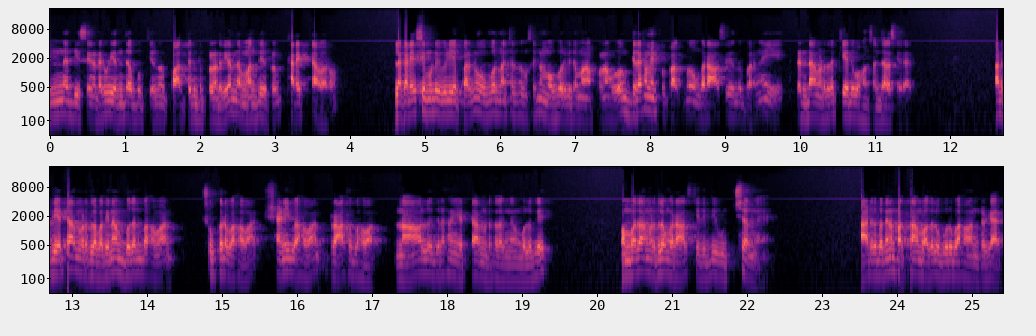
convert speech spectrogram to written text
என்ன திசை நடக்குது எந்த புத்தி பார்த்துக்கிட்டு பலன் நடக்குது. அந்த மந்திர பலன் கரெக்டா வரும். இல்லை கடைசி மட்டும் வீடியோ பாருங்க. ஒவ்வொரு நட்சத்திரத்துக்கும் சரி நம்ம ஒவ்வொரு விதமான பலன் கொடுவோம் கிரகமைப்பு பார்க்கும்போது உங்க ராசி வந்து பாருங்க ரெண்டாம் இடத்துல கேது பகவான் சஞ்சாரம் செய்றாரு. அடுத்து எட்டாம் இடத்துல பார்த்தீங்கன்னா புதன் பகவான் சுக்கர பகவான் சனி பகவான் ராகு பகவான். நாலு கிரகம் எட்டாம் இடத்துலங்க உங்களுக்கு. ஒன்பதாம் இடத்துல உங்க ராசி அதிபதி உச்சங்க. அடுத்து பார்த்தீங்கன்னா பத்தாம் பாதத்தில் குரு பகவான் இருக்கார்.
